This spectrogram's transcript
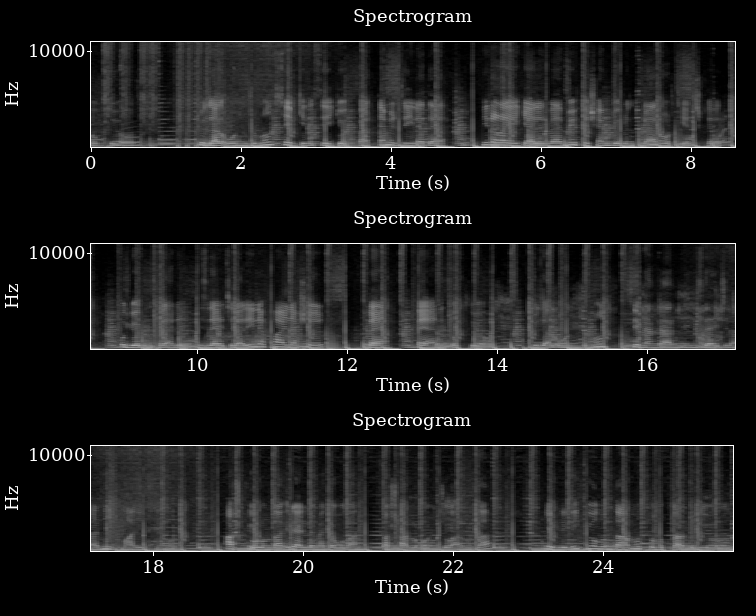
topluyor. Güzel oyuncumuz sevgilisi Gökberk Demirci ile de bir araya gelir ve muhteşem görüntüler ortaya çıkar. O görüntüleri izleyicileriyle paylaşır ve beğeni topluyor. Güzel oyuncumuz sevenlerini, izleyicilerini ihmal etmiyor aşk yolunda ilerlemede olan başarılı oyuncularımıza evlilik yolunda mutluluklar diliyoruz.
